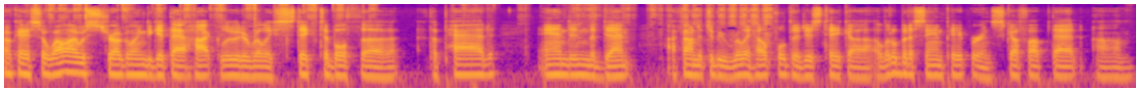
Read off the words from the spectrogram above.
Okay, so while I was struggling to get that hot glue to really stick to both the, the pad and in the dent, I found it to be really helpful to just take a, a little bit of sandpaper and scuff up that um,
